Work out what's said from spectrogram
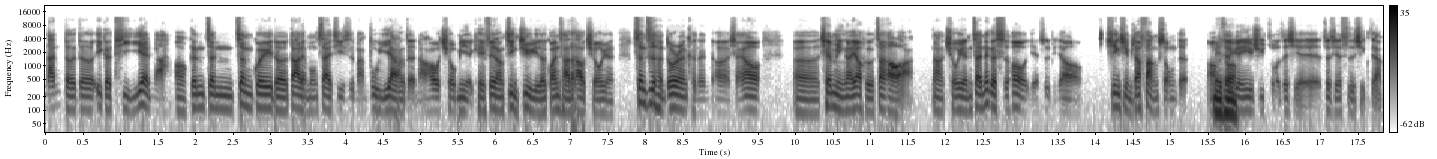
难得的一个体验啦，哦，跟正正规的大联盟赛季是蛮不一样的，然后球迷也可以非常近距离的观察到球员，甚至很多人可能呃想要呃签名啊，要合照啊，那球员在那个时候也是比较心情比较放松的。哦，比较愿意去做这些这些事情，这样。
